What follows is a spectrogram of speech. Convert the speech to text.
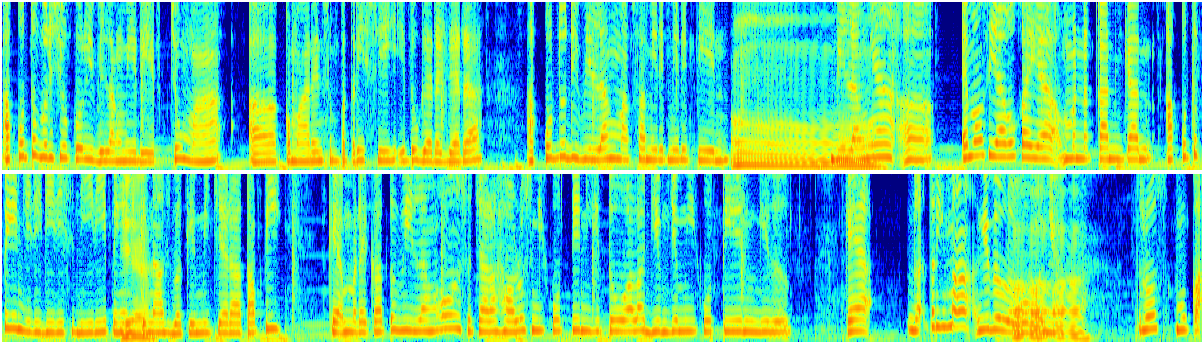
Aku tuh bersyukur dibilang mirip. Cuma eh, kemarin sempet risih itu gara-gara aku tuh dibilang maksa mirip-miripin. oh Bilangnya eh, emang sih aku kayak menekankan aku tuh pengen jadi diri sendiri, pengen Iya. dikenal sebagai Micara, tapi kayak mereka tuh bilang oh secara halus ngikutin gitu, alah diem-diem ngikutin gitu. Kayak nggak terima gitu loh ah, pokoknya. ah, ah. Terus muka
